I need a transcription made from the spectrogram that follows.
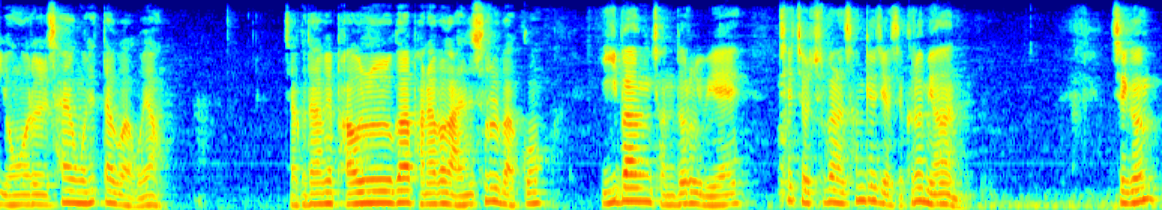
용어를 사용을 했다고 하고요. 자, 그 다음에 바울과 바나바가 안수를 받고 이방 전도를 위해 최초 출발한 선교지였어요. 그러면 지금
